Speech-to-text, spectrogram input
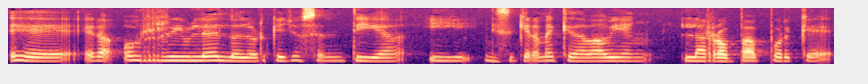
Eh, era horrible el dolor que yo sentía y ni siquiera me quedaba bien la ropa porque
